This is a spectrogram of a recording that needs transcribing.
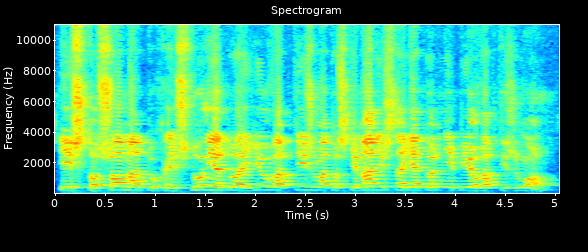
εις το σώμα του Χριστού δια του Αγίου Βαπτίσματος και μάλιστα για τον νηπιοβαπτισμό.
